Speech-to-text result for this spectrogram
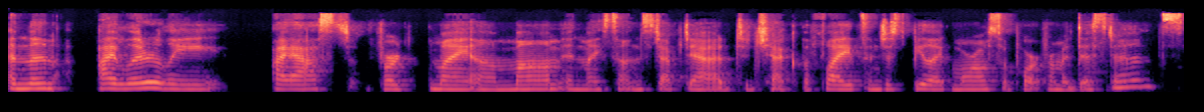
And then I literally I asked for my um, mom and my son's stepdad to check the flights and just be like moral support from a distance.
